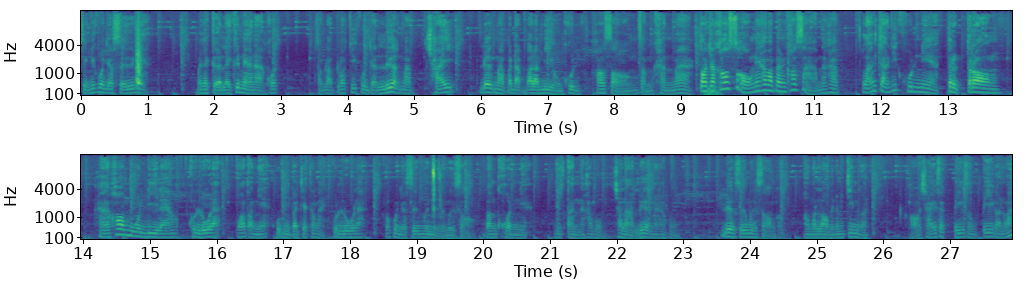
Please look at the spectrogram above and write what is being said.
สิ่งที่คุณจะซื้อเนี่ยมันจะเกิดอะไรขึ้นในอนาคต สำหรับรถที่คุณจะเลือกมาใช้เลือกมาประดับบารมีของคุณ ข้อ 2สำคัญมาก ต่อจากข้อ2เนี่ยครับมาเป็นข้อ 3 นะครับ หลังจากที่คุณเนี่ยตรึกตรองหาข้อมูลดีแล้ว คุณรู้แล้วว่าตอนนี้คุณมีบัตเจ็ตเท่าไหร่ คุณรู้แล้วว่าคุณจะซื้อมือหนึ่งหรือมือสองบางคนเนี่ยมีตังนะครับผมฉลาดเลือกนะครับผมเลือกซื้อมือสองก่อน เอามาลองเป็นน้ำจิ้มก่อน ขอใช้สักปีสองปีก่อนวะ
